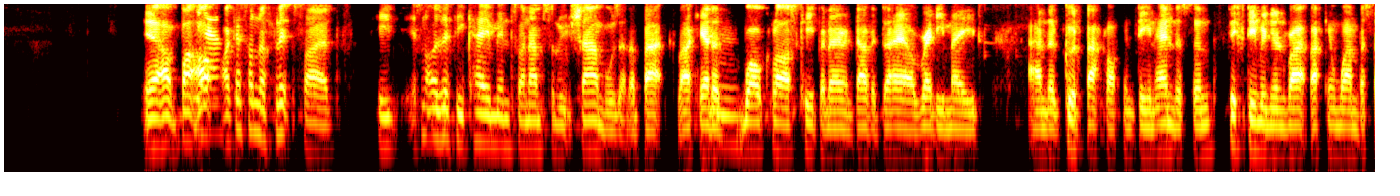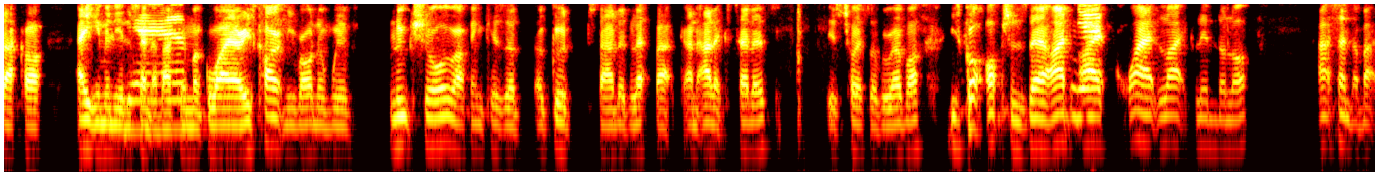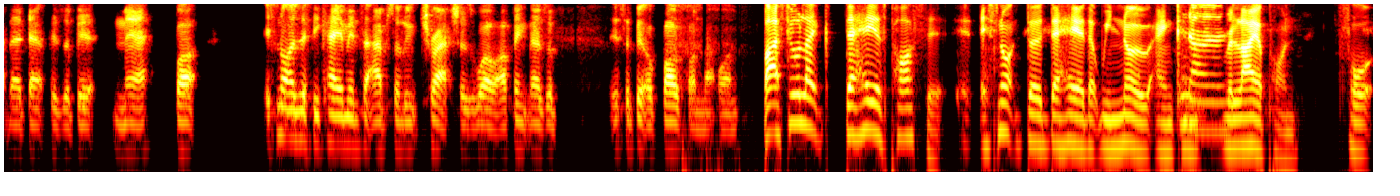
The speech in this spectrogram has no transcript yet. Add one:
Yeah, but Yeah. I, I guess on the flip side, he it's not as if he came into an absolute shambles at the back. Like he had a Mm. world class keeper there in David De Gea, ready made, and a good backup in Dean Henderson. Fifty million right back in Wan Bissaka, eighty million centre back in Maguire. He's currently rolling with Luke Shaw, who I think is a, a good standard left back, and Alex Telles, his choice of whoever. He's got options there. I Yeah. I quite like Lindelof. At centre back, their depth is a bit meh, but it's not as if he came into absolute trash as well. I think there's a it's a bit of both on that one. But I feel like De Gea's past it. It- It's not the De Gea that we know and can No. rely upon for.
